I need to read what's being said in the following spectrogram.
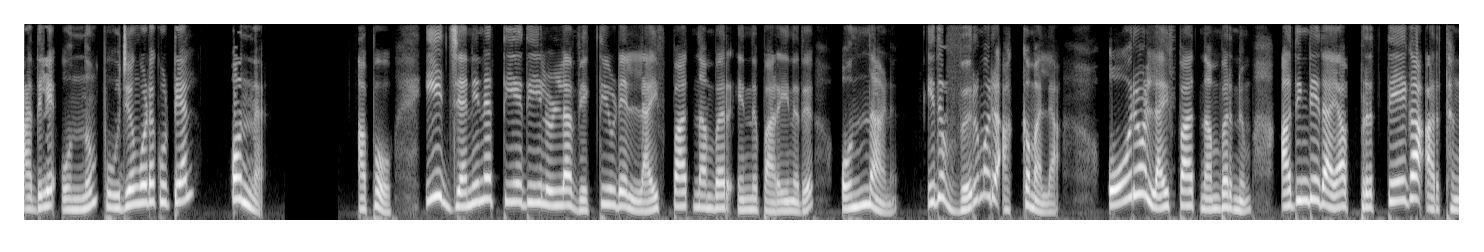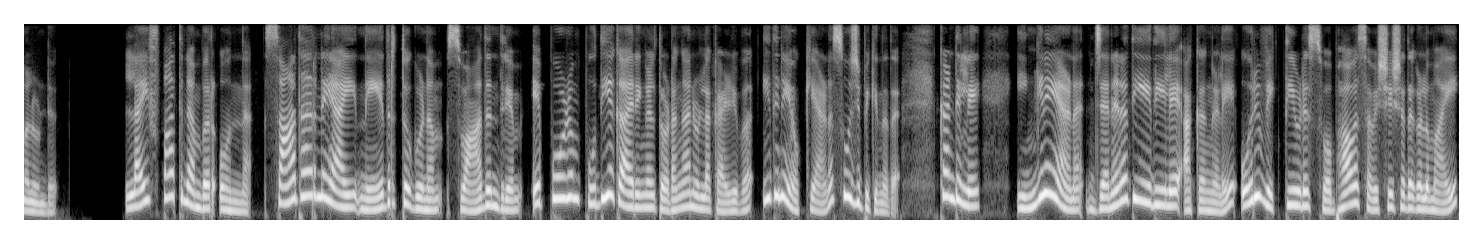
അതിലെ ഒന്നും പൂജ്യവും കൂടെ കൂട്ടിയാൽ ഒന്ന്. അപ്പോ ഈ ജനനത്തീയതിയിലുള്ള വ്യക്തിയുടെ ലൈഫ് പാത്ത് നമ്പർ എന്ന് പറയുന്നത് ഒന്നാണ്. ഇത് വെറുമൊരു അക്കമല്ല. ഓരോ ലൈഫ് പാത്ത് നമ്പറിനും അതിന്റേതായ പ്രത്യേക അർത്ഥങ്ങളുണ്ട്. ലൈഫ് പാത്ത് നമ്പർ ഒന്ന്. സാധാരണയായി നേതൃത്വഗുണം സ്വാതന്ത്ര്യം എപ്പോഴും പുതിയ കാര്യങ്ങൾ തുടങ്ങാനുള്ള കഴിവ് ഇതിനെയൊക്കെയാണ് സൂചിപ്പിക്കുന്നത്. കണ്ടില്ലേ? ഇങ്ങനെയാണ് ജനനതീയതിയിലെ അക്കങ്ങളെ ഒരു വ്യക്തിയുടെ സ്വഭാവ സവിശേഷതകളുമായി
